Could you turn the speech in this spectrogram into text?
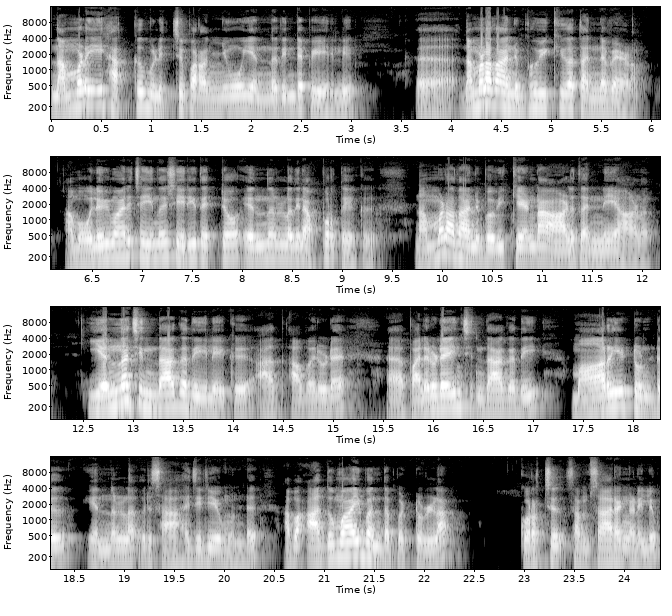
നമ്മൾ ഈ ഹക്ക് വിളിച്ചു പറഞ്ഞു എന്നതിന്റെ പേരിൽ നമ്മളത് അനുഭവിക്കുക തന്നെ വേണം. ആ മൗലവിമാർ ചെയ്യുന്നത് ശരി തെറ്റോ എന്നുള്ളതിനപ്പുറത്തേക്ക് നമ്മളത് അനുഭവിക്കേണ്ട ആൾ തന്നെയാണ് എന്ന ചിന്താഗതിയിലേക്ക് അവരുടെ പലരുടെയും ചിന്താഗതി മാറിയിട്ടുണ്ട് എന്നുള്ള ഒരു സാഹചര്യവുമുണ്ട്. അപ്പോൾ അതുമായി ബന്ധപ്പെട്ടുള്ള കുറച്ച് സംസാരങ്ങളിലും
